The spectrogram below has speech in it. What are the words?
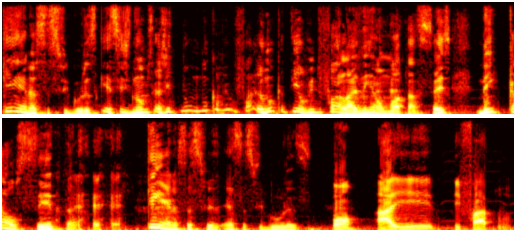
Quem eram essas figuras? Que Esses nomes a gente nu- nunca ouviu falar. Eu nunca tinha ouvido falar, nem Almotacés, nem Calceta. Quem eram essas, essas figuras? Bom, aí, de fato,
